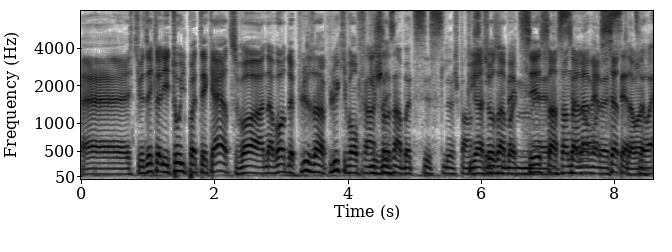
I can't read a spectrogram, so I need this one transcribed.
Euh, ce qui veut dire que là, les taux hypothécaires, tu vas en avoir de plus en plus qui vont friser. chose en bas de 6, là, je pense. Puis grand chose là, en bas de même, 6, en s'en allant vers le 7, là, ouais. ouais.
